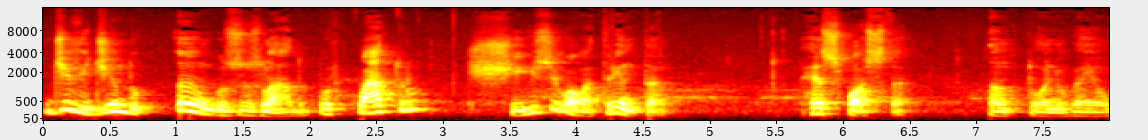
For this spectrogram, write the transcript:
Dividindo ambos os lados por 4, x igual a 30. Resposta: Antônio ganhou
